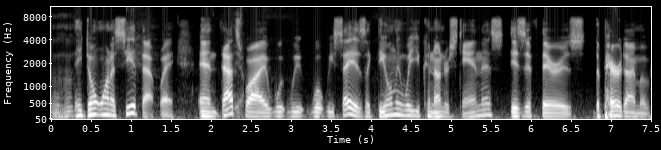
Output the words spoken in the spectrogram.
Mm-hmm. They don't want to see it that way, and that's yeah. why we, we, what we say is like the only way you can understand this is if there is the paradigm of,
